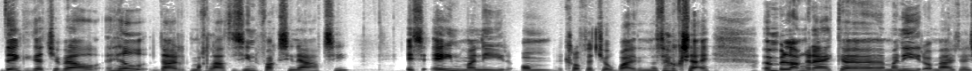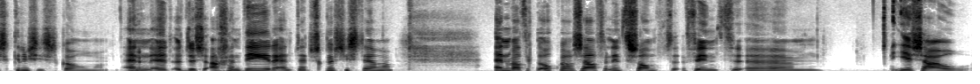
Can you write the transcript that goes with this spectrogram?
Denk ik dat je wel heel duidelijk mag laten zien: vaccinatie is één manier om, ik geloof dat Joe Biden dat ook zei, een belangrijke manier om uit deze crisis te komen. En het, het dus agenderen en ter discussie stellen. En wat ik ook wel zelf een interessant vind, ehm, je zou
